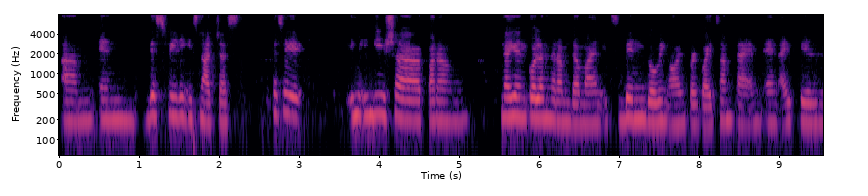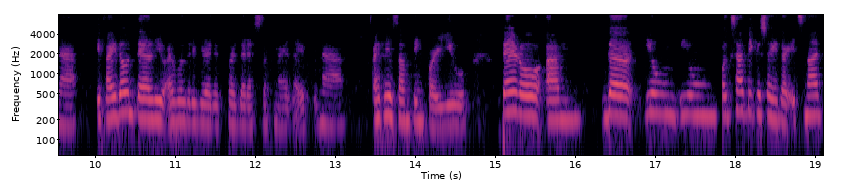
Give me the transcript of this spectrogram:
um, and this feeling is not just, kasi hindi siya parang ngayon ko lang naramdaman. It's been going on for quite some time. And I feel na if I don't tell you, I will regret it for the rest of my life na I feel something for you. Pero um, the yung yung pagsabi ko sa inyo, it's not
